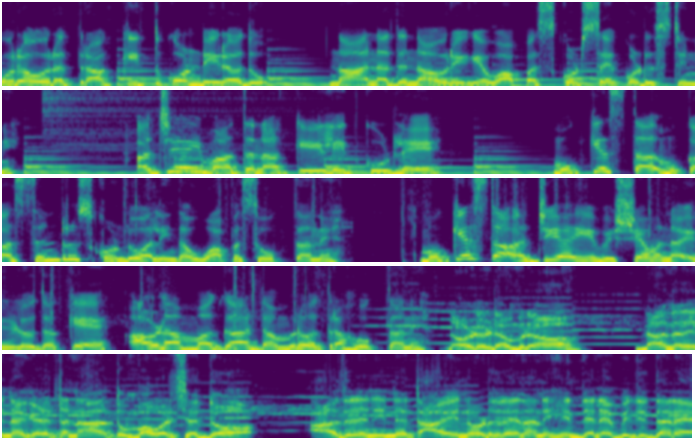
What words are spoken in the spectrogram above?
ಊರವ್ರ ಹತ್ರ ಕಿತ್ಕೊಂಡಿರೋದು. ನಾನ್ ಅದನ್ನ ಅವರಿಗೆ ವಾಪಸ್ ಕೊಡ್ಸೆ ಕೊಡಿಸ್ತೀನಿ. ಅಜಯ್ ಮಾತನ್ನ ಕೇಳಿದ ಕೂಡಲೇ ಮುಖ್ಯಸ್ಥ ಮುಖ ಸಿಂಡ್ರಿಸ್ಕೊಂಡು ಅಲ್ಲಿಂದ ವಾಪಸ್ ಹೋಗ್ತಾನೆ. ಮುಖ್ಯಸ್ಥ ಅಜ್ಜಿಯ ಈ ವಿಷಯವನ್ನ ಹೇಳೋದಕ್ಕೆ ಅವಳ ಮಗ ಡಮ್ರು ಹತ್ರ ಹೋಗ್ತಾನೆ. ನೋಡು ಡಮ್ರು, ನಾನು ನಿನ್ನ ಗೆಳೆತನ ತುಂಬಾ ವರ್ಷದ್ದು. ಆದ್ರೆ ನಿನ್ನ ತಾಯಿ ನೋಡಿದ್ರೆ ನನ್ನ ಹಿಂದೆನೆ ಬಿದ್ದಿದ್ದಾರೆ.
